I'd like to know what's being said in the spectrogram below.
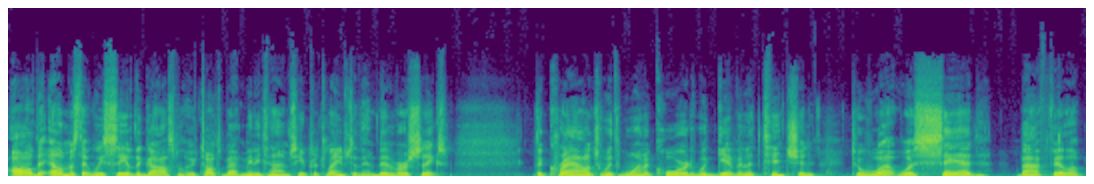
All the elements that we see of the gospel that we've talked about many times, he proclaims to them. Then, verse 6 the crowds with one accord were given attention to what was said by Philip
